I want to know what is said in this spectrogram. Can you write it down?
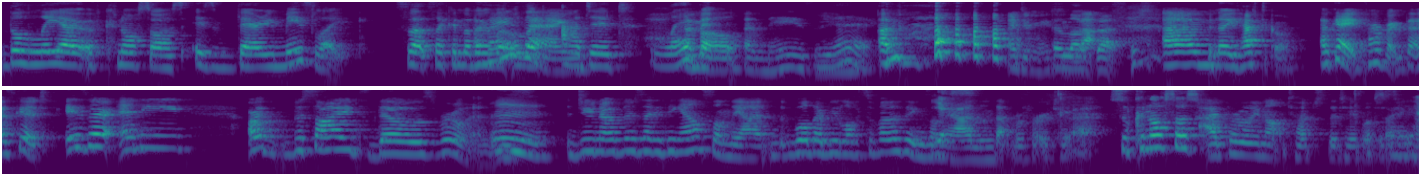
the layout of Knossos is very maze-like. So that's like another little like Amazing. added Ama- level. amazing. Yeah. I didn't mean to I love that. that. Um, But now you have to go. Okay, perfect. That is good. Is there any, are besides those ruins? Mm. Do you know if there's anything else on the island? Will there be lots of other things on Yes. the island that refer to it? So Knossos. I'd probably not touch the table Sorry. case.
